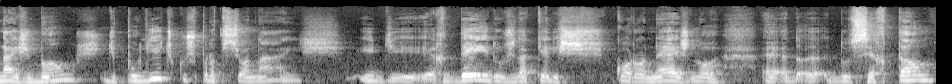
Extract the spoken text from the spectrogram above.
nas mãos de políticos profissionais e de herdeiros daqueles coronéis no, é, do, sertão.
